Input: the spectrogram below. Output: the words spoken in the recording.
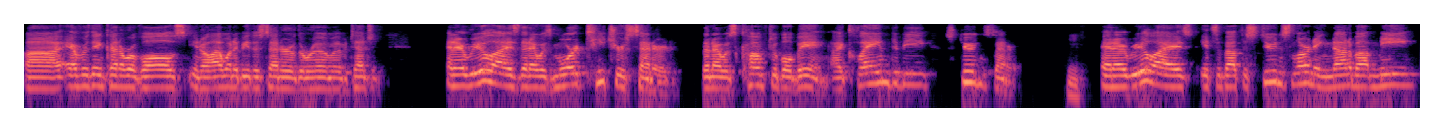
Uh, everything kind of revolves, you know, I want to be the center of the room of attention. And I realized that I was more teacher centered than I was comfortable being. I claimed to be student centered. Hmm. And I realized it's about the students learning, not about me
